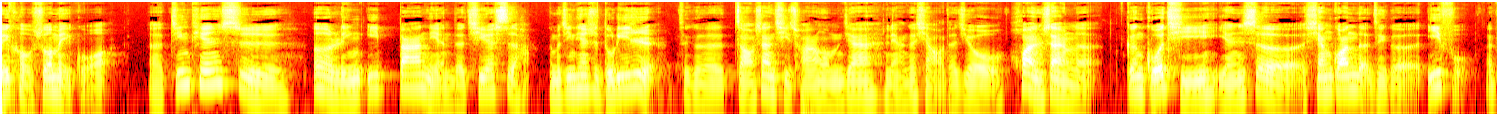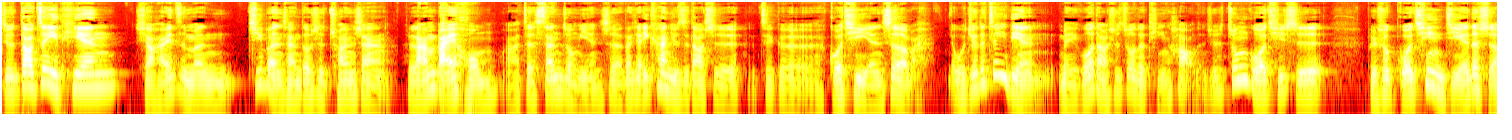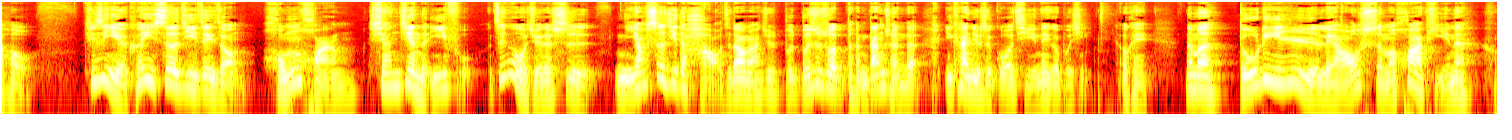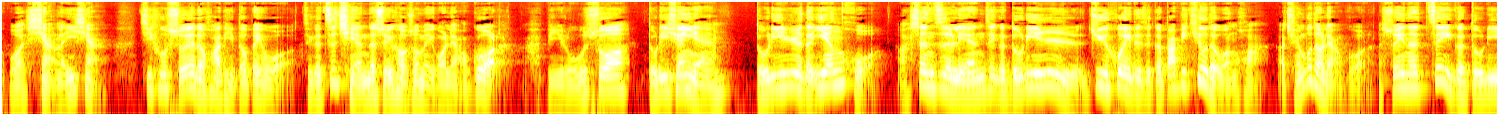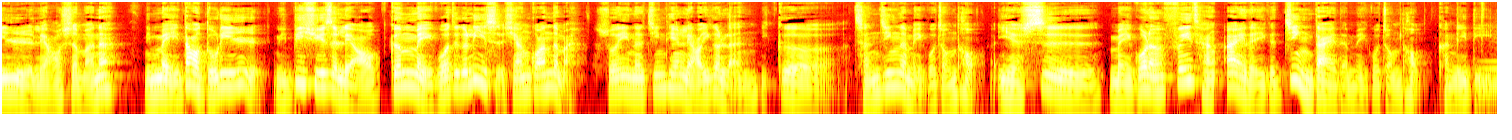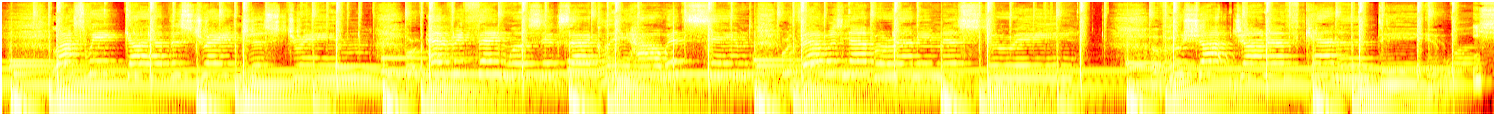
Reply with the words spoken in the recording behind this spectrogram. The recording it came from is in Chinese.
随口说美国，呃，今天是二零一八年的七月四号，那么今天是独立日。这个早上起床，我们家两个小的就换上了跟国旗颜色相关的这个衣服啊，就到这一天，小孩子们基本上都是穿上蓝白红啊这三种颜色，大家一看就知道是这个国旗颜色吧。我觉得这一点美国倒是做的挺好的，就是中国其实。比如说国庆节的时候，其实也可以设计这种红黄相间的衣服。这个我觉得是你要设计的好，知道吗？就是不不是说很单纯的，一看就是国旗，那个不行。OK，那么独立日聊什么话题呢？我想了一下，几乎所有的话题都被我这个之前的随口说美国聊过了啊，比如说独立宣言、独立日的烟火。啊，甚至连这个独立日聚会的这个 barbecue 的文化啊，全部都聊过了。所以呢，这个独立日聊什么呢？你每到独立日，你必须是聊跟美国这个历史相关的嘛。所以呢，今天聊一个人，一个曾经的美国总统，也是美国人非常爱的一个近代的美国总统——肯尼迪。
